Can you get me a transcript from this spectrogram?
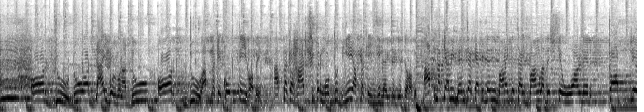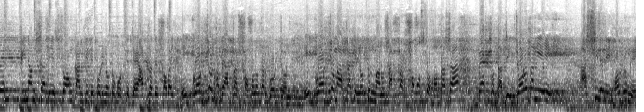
Do or do do or die বলব না ডু অর ডু আপনাকে করতেই হবে। আপনাকে হার্ডশিপের মধ্য দিয়েই আপনাকে ইজি লাইফে যেতে হবে। আপনাকে আমি ভেঞ্চার ক্যাপিটালিস্ট বানাইতে চাই, বাংলাদেশকে ওয়ার্ল্ডের টপ টেন ফিনান্সিয়ালি স্ট্রং কান্ট্রিতে পরিণত করতে চাই। আপনাদের সবাই, এই গর্জন হবে আপনার সফলতার গর্জন। এই গর্জন আপনাকে নতুন মানুষ, আপনার সমস্ত হতাশা, ব্যর্থতা যে জড়তা নিয়ে আসছিলেন এই হলরুমে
